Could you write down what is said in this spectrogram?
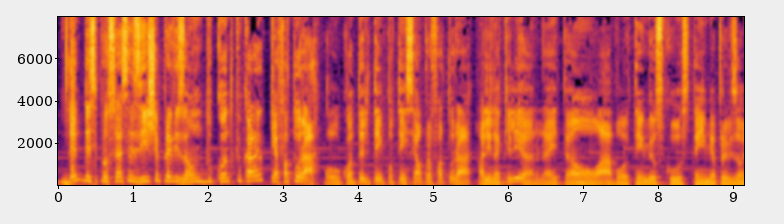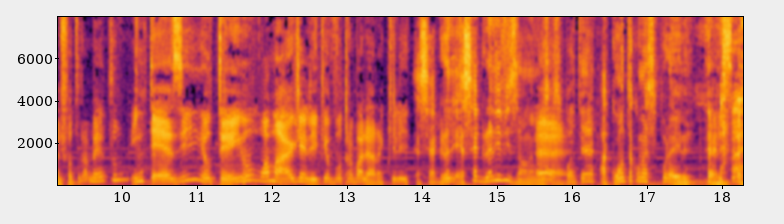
Dentro desse processo existe a previsão do quanto que o cara quer faturar ou quanto ele tem potencial para faturar ali naquele ano, né? Então, ah, bom, eu tenho meus custos, tenho minha previsão de faturamento, em tese eu tenho uma margem ali que eu vou trabalhar naquele. Essa é a grande, essa é a grande visão, né? Mas é. você pode a conta começa por aí, né? É isso aí.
